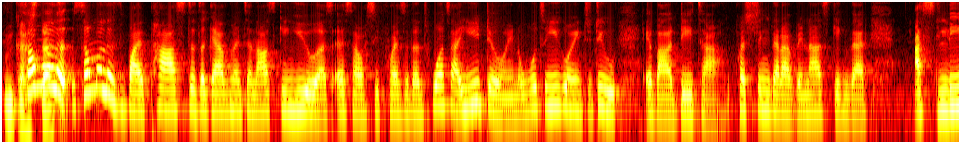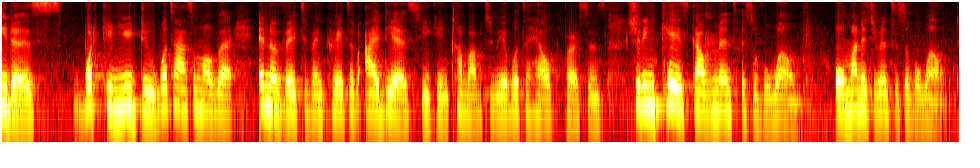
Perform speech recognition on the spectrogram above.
we can Someone, start. someone has bypassed the government and asking you as SRC president, what are you doing? What are you going to do about data? Question that I've been asking that as leaders, what can you do? What are some of the innovative and creative ideas you can come up to be able to help persons should in case government is overwhelmed or management is overwhelmed?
